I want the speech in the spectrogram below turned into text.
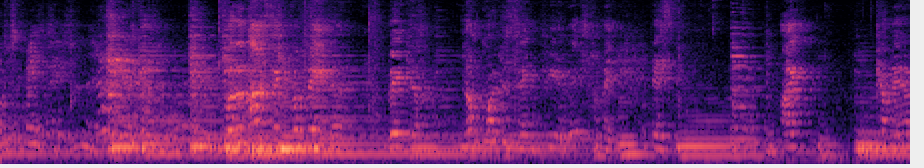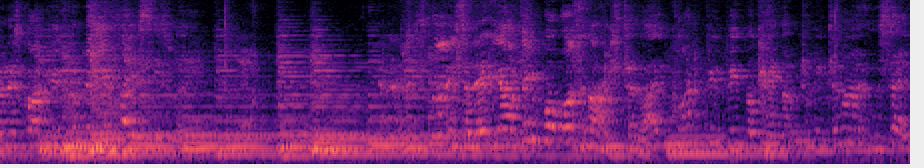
lots of business, isn't it? Well, the nice thing for me that being not quite the same for you, faces with me. And it's nice, and it, yeah, I think what was nice tonight, quite a few people came up to me tonight and said,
